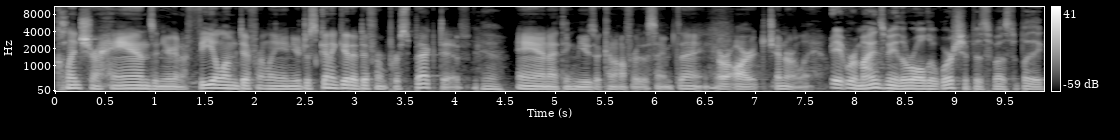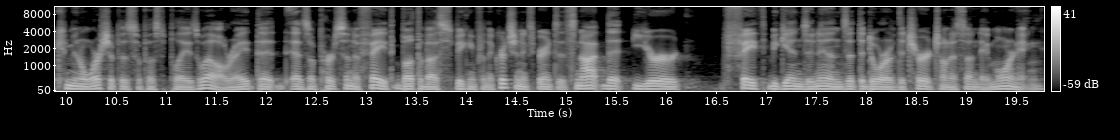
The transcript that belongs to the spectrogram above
clench your hands and you're going to feel them differently and you're just going to get a different perspective Yeah. and i think music can offer the same thing or art generally It reminds me of the role that worship is supposed to play, that communal worship is supposed to play as well, right? That as a person of faith, both of us speaking from the Christian experience, it's not that your faith begins and ends at the door of the church on a Sunday morning,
